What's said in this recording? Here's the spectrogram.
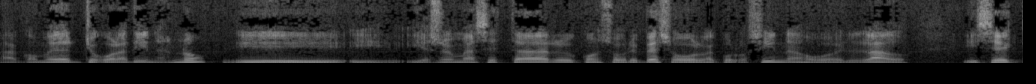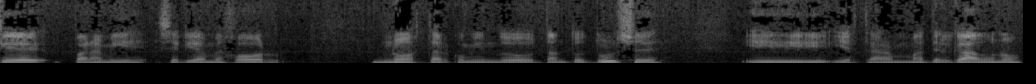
a comer chocolatinas, ¿no? Y, y, eso me hace estar con sobrepeso, o la colosina, o el helado. Y sé que para mí sería mejor no estar comiendo tanto dulces y, estar más delgado, ¿no?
